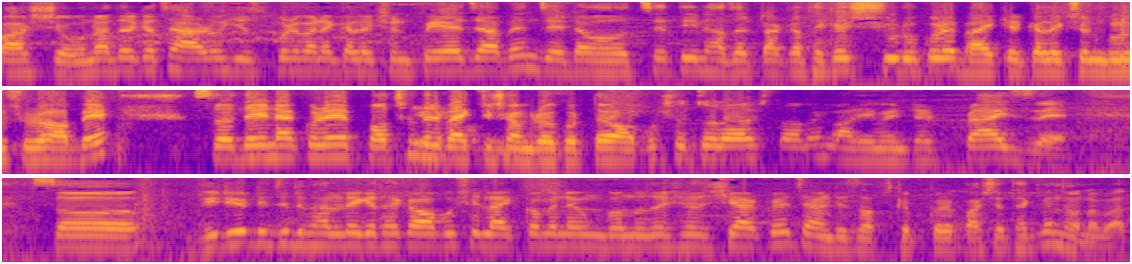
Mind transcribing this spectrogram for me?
পাঁচশো। ওনাদের কাছে আরও হিউজ পরিমাণে পেয়ে যাবেন, যেটা হচ্ছে তিন হাজার টাকা থেকে শুরু করে বাইকের কালেকশনগুলো শুরু হবে। না করে পছন্দের বাইকটি সংগ্রহ করতে হবে। অবশ্যই চলে আসতে হবে প্রাইজে ভিডিওটি যদি ভালো লেগে থাকে, অবশ্যই লাইক কমেন্ট এবং বন্ধুদের সাথে শেয়ার করে চ্যানেলটি সাবস্ক্রাইব করে পাশে থাকবেন। ধন্যবাদ।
